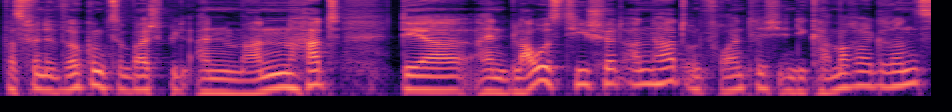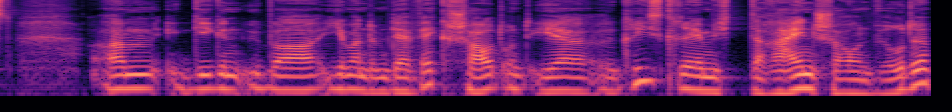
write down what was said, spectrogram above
was für eine Wirkung zum Beispiel ein Mann hat, der ein blaues T-Shirt anhat und freundlich in die Kamera grinst ähm, gegenüber jemandem, der wegschaut und eher äh, griesgrämig da reinschauen würde.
